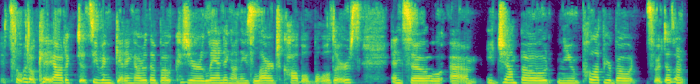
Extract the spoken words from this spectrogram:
it's a little chaotic just even getting out of the boat because you're landing on these large cobble boulders, and so um, you jump out and you pull up your boat so it doesn't,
